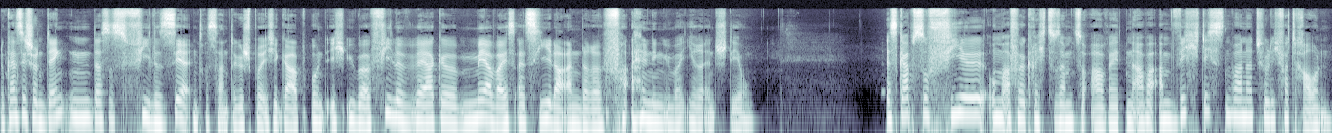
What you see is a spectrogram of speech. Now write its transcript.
Du kannst dir schon denken, dass es viele sehr interessante Gespräche gab und ich über viele Werke mehr weiß als jeder andere, vor allen Dingen über ihre Entstehung. Es gab so viel, um erfolgreich zusammenzuarbeiten, aber am wichtigsten war natürlich Vertrauen.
